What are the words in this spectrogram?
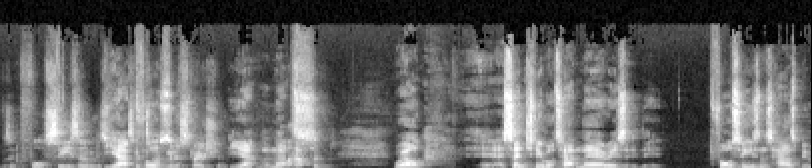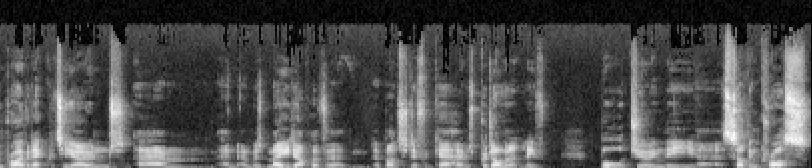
was it Four Seasons? Yeah, into administration. Yeah, and what happened? Well, essentially, what's happened there is Four Seasons has been private equity owned. Um, and, and was made up of a, a bunch of different care homes, predominantly bought during the uh, Southern Cross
